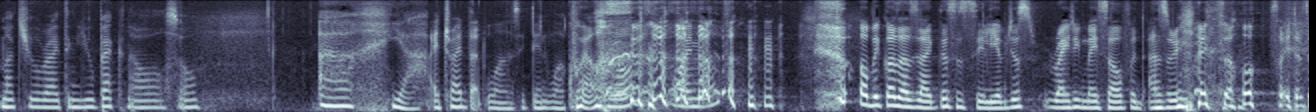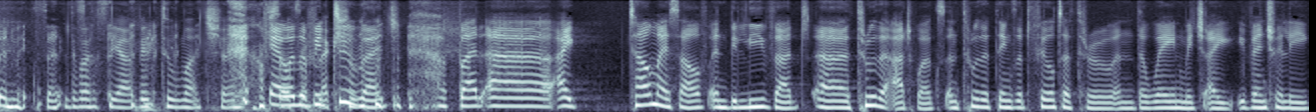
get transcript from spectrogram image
Machu writing you back now also? Uh, yeah, I tried that once. It didn't work well. No, why not? oh, because I was like, this is silly. I'm just writing myself and answering myself, so it doesn't make sense. It was yeah a bit too much. Uh, yeah, it was a bit too much. But uh, I tell myself and believe that uh, through the artworks and through the things that filter through and the way in which I eventually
